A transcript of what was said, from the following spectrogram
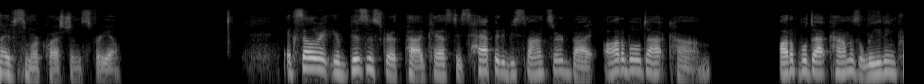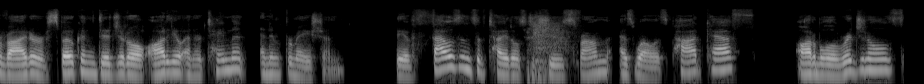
i have some more questions for you. Accelerate your business growth podcast is happy to be sponsored by audible.com audible.com is a leading provider of spoken digital audio entertainment and information. They have thousands of titles to choose from as well as podcasts audible originals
